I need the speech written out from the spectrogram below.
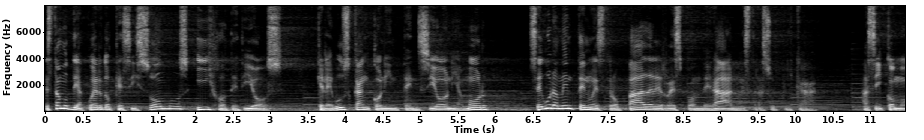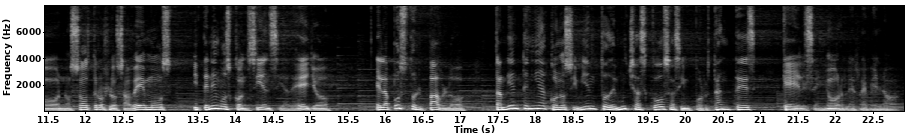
Estamos de acuerdo que si somos hijos de Dios, que le buscan con intención y amor, seguramente nuestro Padre responderá a nuestra súplica. Así como nosotros lo sabemos y tenemos conciencia de ello, el apóstol Pablo también tenía conocimiento de muchas cosas importantes que el Señor le reveló.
